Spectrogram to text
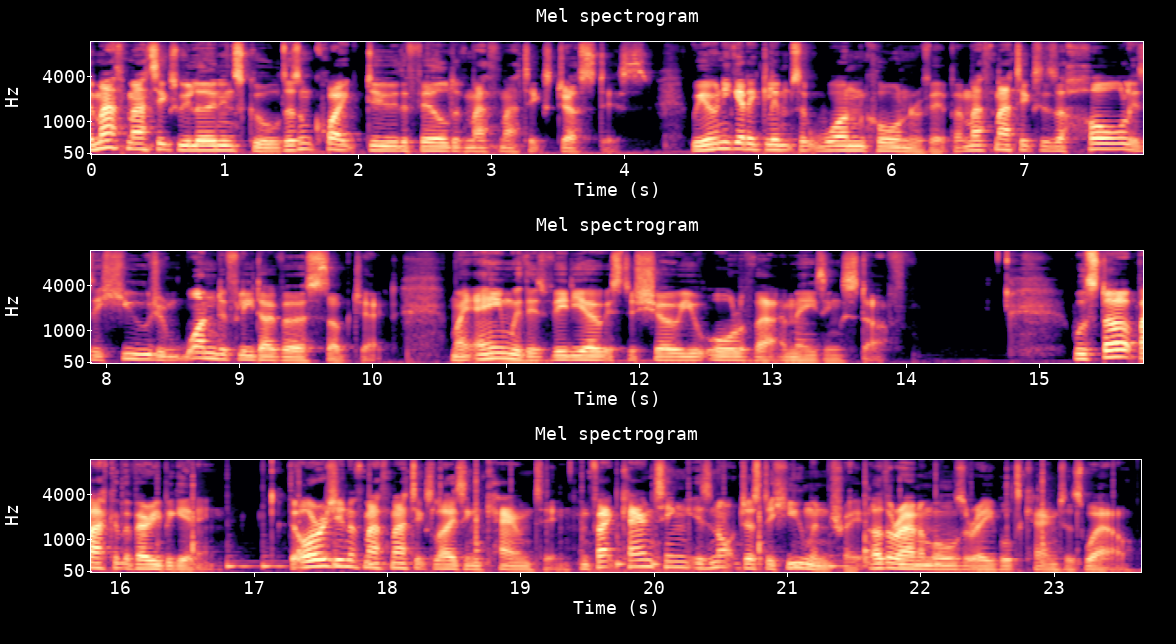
The mathematics we learn in school doesn't quite do the field of mathematics justice. We only get a glimpse at one corner of it, but mathematics as a whole is a huge and wonderfully diverse subject. My aim with this video is to show you all of that amazing stuff. We'll start back at the very beginning. The origin of mathematics lies in counting. In fact, counting is not just a human trait, other animals are able to count as well.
